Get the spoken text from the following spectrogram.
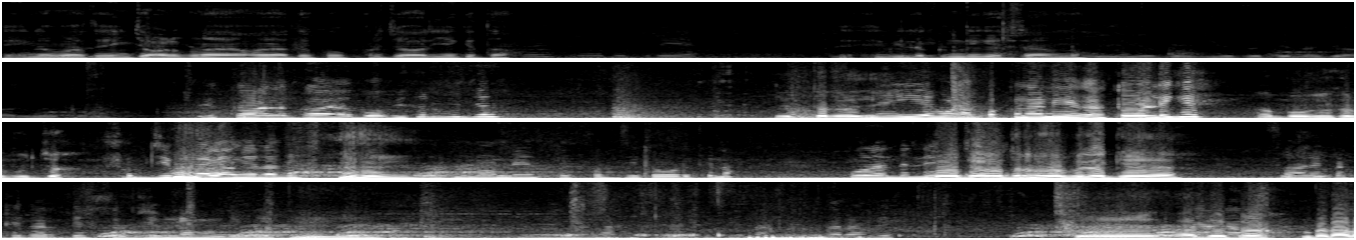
ਤੇ ਇਹਨਾਂ ਵਾਸਤੇ ਅਸੀਂ ਜਾਲ ਬਣਾਇਆ ਹੋਇਆ ਦੇਖੋ ਉੱਪਰ ਜਾ ਰਹੀਆਂ ਕਿਦਾਂ। ਤੇ ਇਹ ਵੀ ਲੱਗਣਗੇ ਕਿਸ ਟਾਈਮ ਨੂੰ। ਇੱਕ ਆ ਲੱਗਾ ਹੋਇਆ ਬੋਬੀ ਖਰਬੂਜਾ? ਇੱਧਰ ਆ ਜੀ। ਨਹੀਂ ਇਹ ਹੋਣਾ ਪੱਕਣਾ ਨਹੀਂ ਹੈਗਾ ਤੋੜ ਲਈਏ। ਆ ਬੋਵੀ ਖਰਬੂਜਾ। ਸਬਜ਼ੀ ਬਣਾ ਲਾਂਗੇ ਇਹਨਾਂ ਦੀ। ਉਹ ਬਣਾਉਣੇ ਆ ਤੇ ਸਬਜ਼ੀ ਤੋੜ ਕੇ ਨਾ। ਹੋ ਲੈਂਦੇ ਨੇ ਦੋ ਚਾਰ ਉਧਰ ਹੋਰ ਵੀ ਲੱਗੇ ਆ। ਸਾਰੇ ਇਕੱਠੇ ਕਰਕੇ ਸਬਜ਼ੀ ਬਣਾਵਾਂਗੇ ਵੀ। ਹੂੰ। ਕਰਾਂਗੇ। ਤੇ ਆ ਦੇਖੋ ਬੜਾ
